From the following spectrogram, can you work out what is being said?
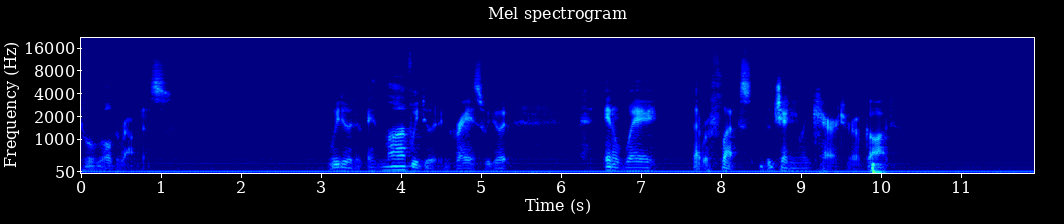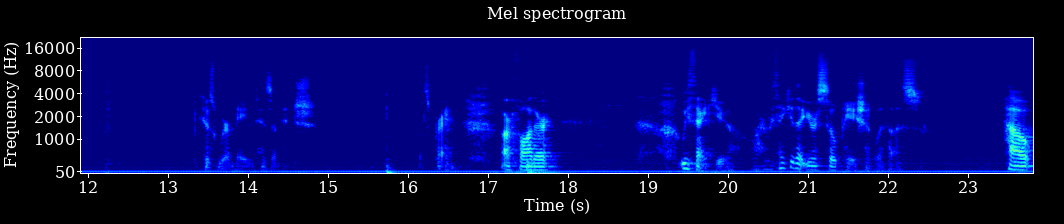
to a world around us. We do it in love, we do it in grace, we do it in a way that reflects the genuine character of God. Because we're made in His image. Let's pray. Our Father, we thank you. Lord, we thank you that you're so patient with us. How,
